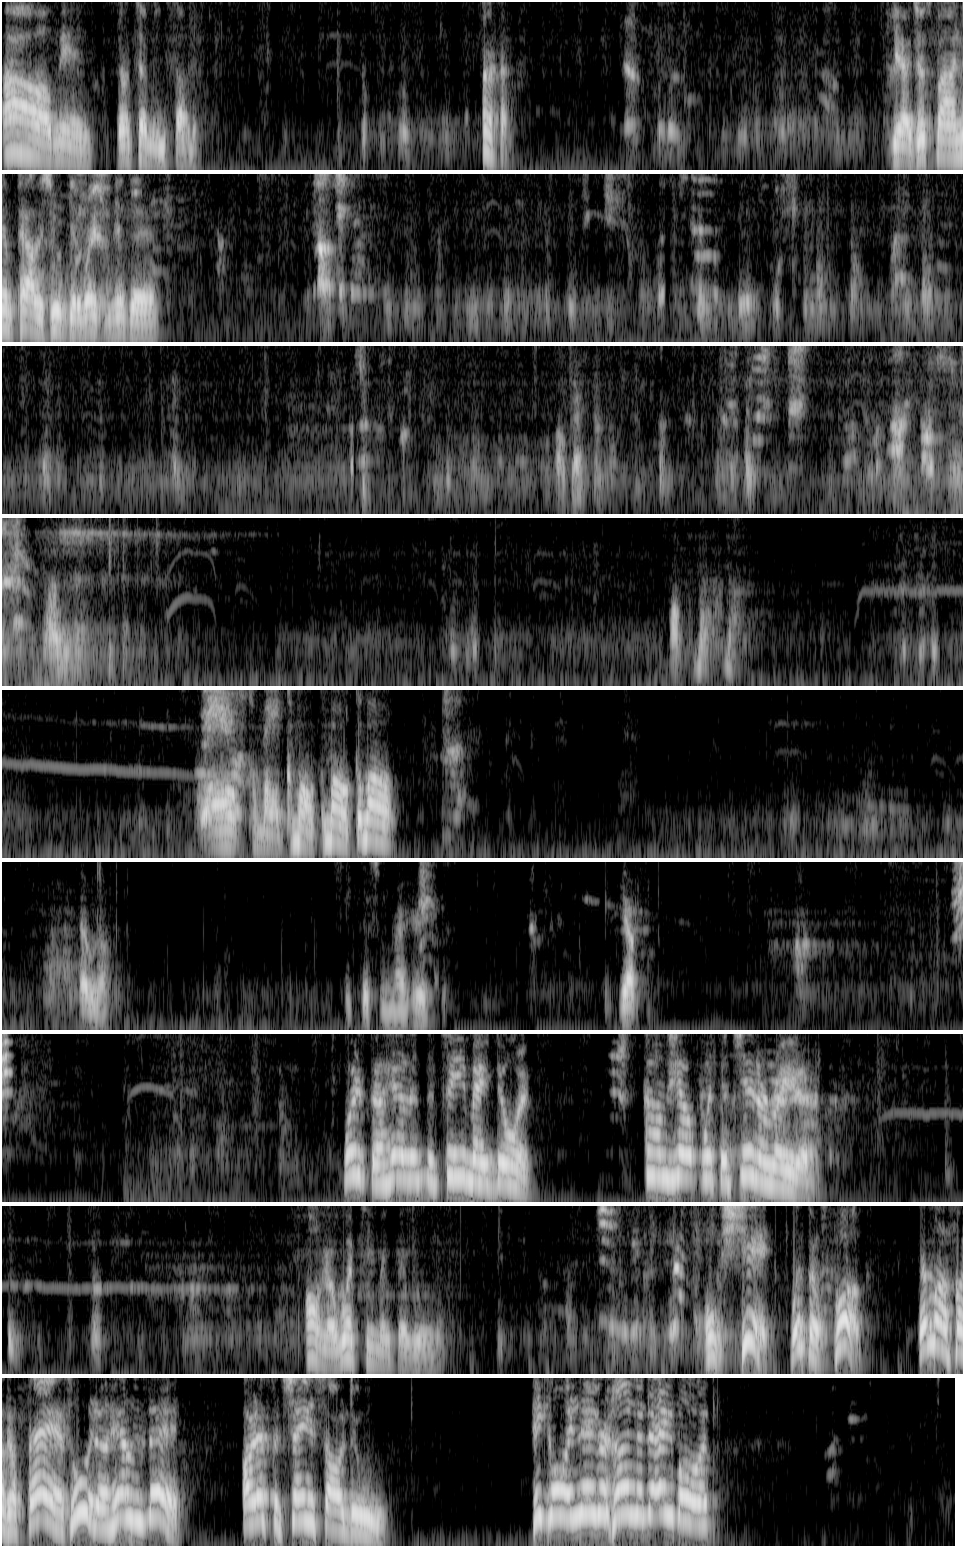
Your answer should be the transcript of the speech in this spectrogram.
Oh man, don't tell me you saw that. yeah, just find them pallets, you'll get away from his ass. Okay. Come on, come on, come on. Oh, come on, come on, come on, come on. There we go. Let's take this one right here. Yep. What the hell is the teammate doing? Come help with the generator. I don't know what teammate that was. Oh shit! What the fuck? That motherfucker fast. Who the hell is that? Oh, that's the chainsaw dude. He going nigger hunting today, boy.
